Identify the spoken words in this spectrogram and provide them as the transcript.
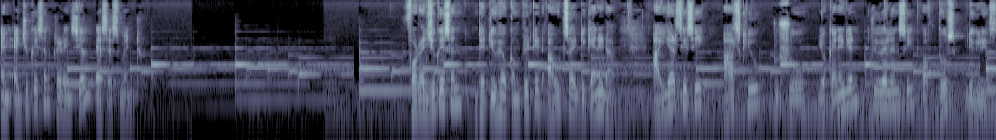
an education credential assessment. For education that you have completed outside the Canada, IRCC asks you to show your Canadian equivalency of those degrees.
